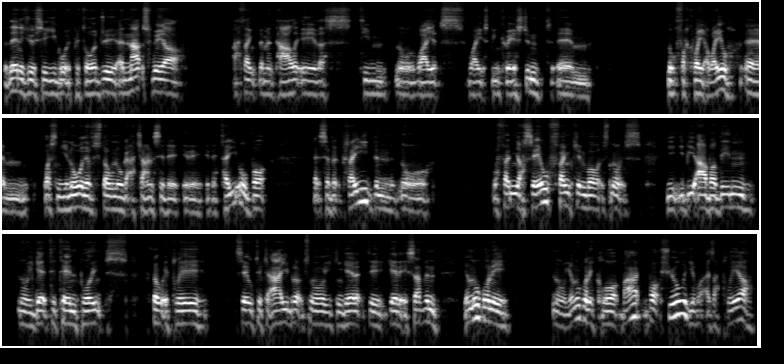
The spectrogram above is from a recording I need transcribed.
But then, as you say, you go to Pittodrie, and that's where I think the mentality of this team, you know, why it's why it's been questioned, um, know, for quite a while. Um, listen, you know they've still not got a chance of the, of the, of the title, but it's about pride and you know, within yourself thinking, well, it's not. It's you, you beat Aberdeen, you know, you get to ten points, still to play Celtic at Ibrox, you know, you can get it to get it to seven. You're not going to no, you're not going to claw it back. But surely you as a player,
